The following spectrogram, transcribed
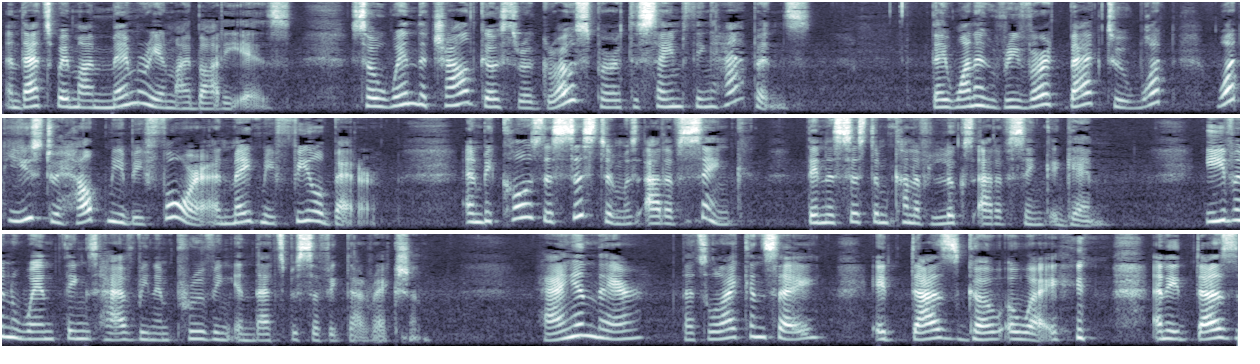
and that's where my memory in my body is. So when the child goes through a growth spurt, the same thing happens. They want to revert back to what, what used to help me before and made me feel better. And because the system was out of sync, then the system kind of looks out of sync again, even when things have been improving in that specific direction. Hang in there. That's all I can say. It does go away, and it does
